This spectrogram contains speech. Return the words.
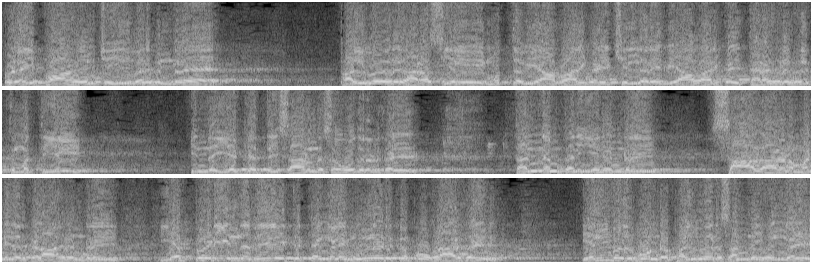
பிழைப்பாகவும் செய்து வருகின்ற பல்வேறு அரசியல் மொத்த வியாபாரிகள் சில்லறை வியாபாரிகள் தரகர்களுக்கு மத்தியில் இந்த இயக்கத்தை சார்ந்த சகோதரர்கள் தன்னம் தனியே நின்று சாதாரண மனிதர்களாக நின்று எப்படி இந்த வேலை திட்டங்களை முன்னெடுக்கப் போகிறார்கள் என்பது போன்ற பல்வேறு சந்தேகங்கள்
